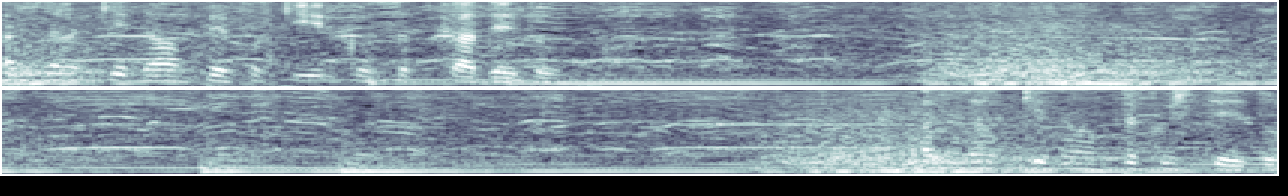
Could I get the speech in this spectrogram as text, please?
अल्लाह के नाम पे फकीर को सदका दे दो। नाम पे कुछ दे दो।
